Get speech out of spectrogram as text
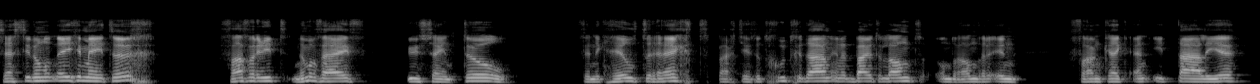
1609 meter, favoriet nummer 5, Usain Tul. Vind ik heel terecht. Paardje heeft het goed gedaan in het buitenland, onder andere in Frankrijk en Italië.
